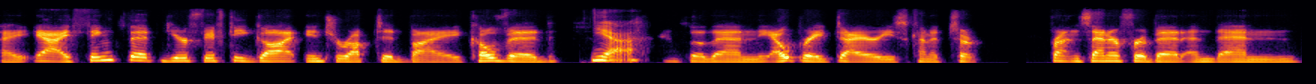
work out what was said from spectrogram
I, yeah, I think that year 50 got interrupted by COVID. Yeah. And so then the Outbreak Diaries kind of took front and center for a bit, and then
